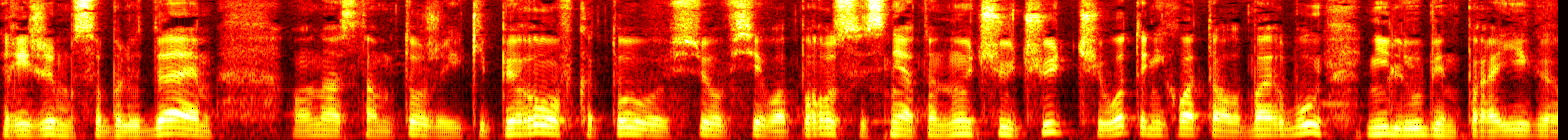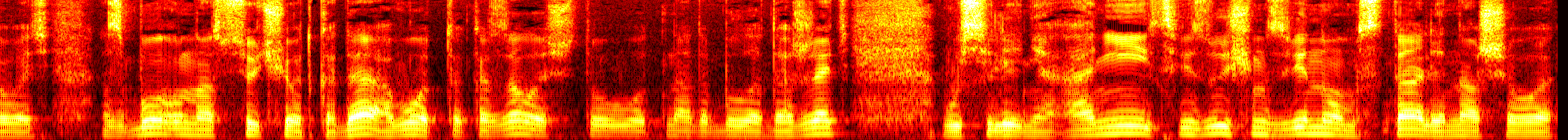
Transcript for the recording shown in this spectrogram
режим соблюдаем, у нас там тоже экипировка, то все, все вопросы сняты, ну, чуть-чуть чего-то не хватало, борьбу не любим проигрывать, сбор у нас все четко, да, а вот оказалось, что вот надо было дожать, в усиление, они связующим звеном стали нашего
